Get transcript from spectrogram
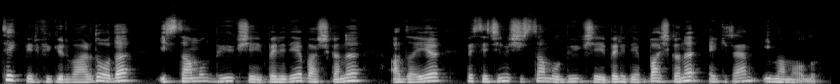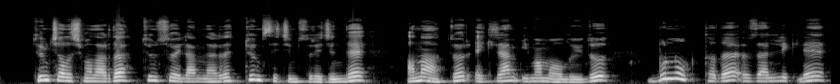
Tek bir figür vardı o da İstanbul Büyükşehir Belediye Başkanı adayı ve seçilmiş İstanbul Büyükşehir Belediye Başkanı Ekrem İmamoğlu. Tüm çalışmalarda, tüm söylemlerde, tüm seçim sürecinde ana aktör Ekrem İmamoğlu'ydu. Bu noktada özellikle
